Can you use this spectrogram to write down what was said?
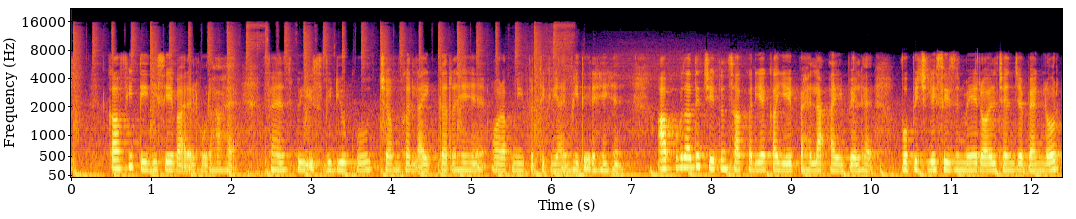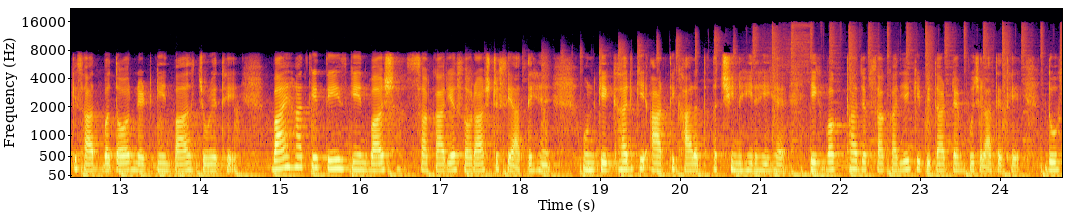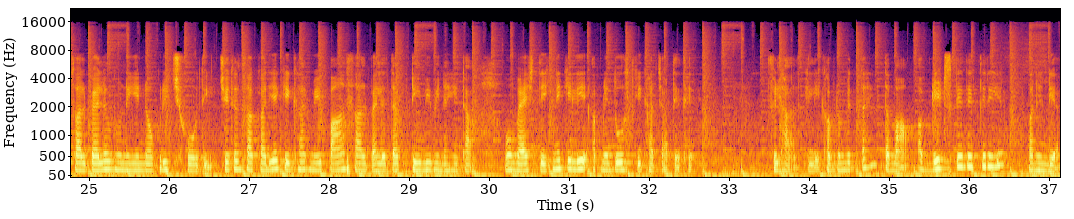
काफ़ी तेज़ी से वायरल हो रहा है। फैंस भी इस वीडियो को जमकर लाइक कर रहे हैं और अपनी प्रतिक्रियाएँ भी दे रहे हैं। आपको बता दें, चेतन साकरिया का ये पहला आईपीएल है। वो पिछले सीज़न में रॉयल चैलेंजर बेंगलोर के साथ बतौर नेट गेंदबाज जुड़े थे। बाएँ हाथ के तेज गेंदबाज साकारिया सौराष्ट्र से आते हैं। उनके घर की आर्थिक हालत अच्छी नहीं रही है। एक वक्त था जब साकारिया के पिता टेंपो चलाते थे। दो साल पहले उन्होंने ये नौकरी छोड़ दी। चेतन साकारिया के घर में पाँच साल पहले तक टीवी भी नहीं था। वो मैच देखने के लिए अपने दोस्त के घर जाते थे। फ़िलहाल के लिए खबरों में इतना ही। तमाम अपडेट्स के लिए देखते रहिए। One India.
